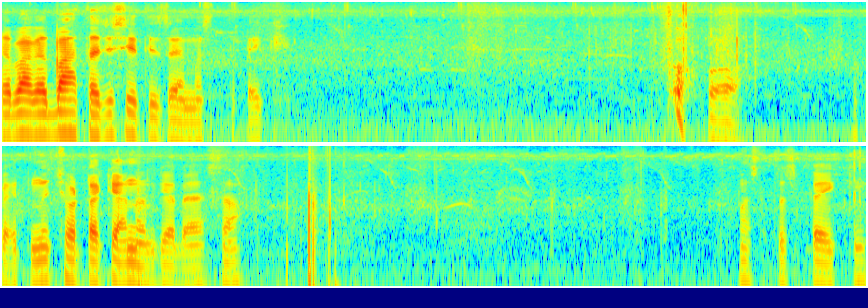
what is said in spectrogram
या भागात भाताची शेतीच आहे मस्तपैकी हो का इथनं छोटा कॅनल गेला आहे असा मस्तच पैकी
